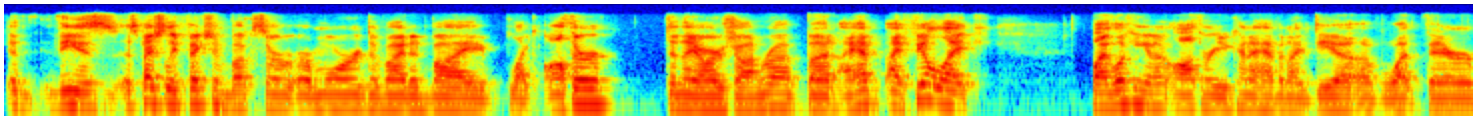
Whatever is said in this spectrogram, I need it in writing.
these especially fiction books are, are more divided by like author than they are genre, but I have I feel like by looking at an author you kind of have an idea of what their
